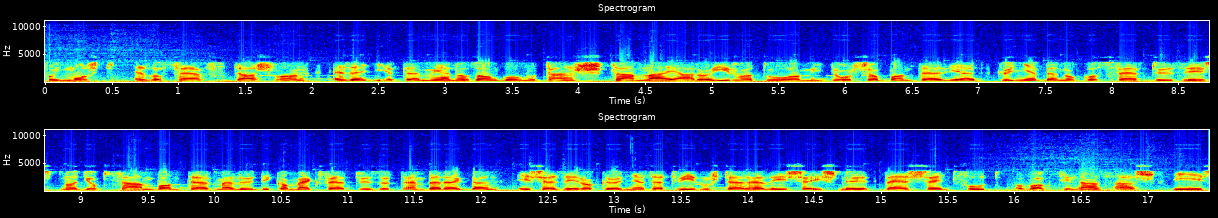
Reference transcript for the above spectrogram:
Hogy most ez a felfutás van, ez egyértelműen az angol mutáns számlájára írható, ami gyorsabban terjed, könnyebben okoz fertőzést, nagyobb számban jobban termelődik a megfertőzött emberekben, és ezért a környezet vírus terhelése is nő. Versenyt fut a vakcinázás és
